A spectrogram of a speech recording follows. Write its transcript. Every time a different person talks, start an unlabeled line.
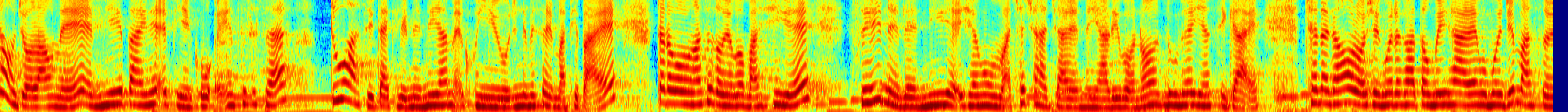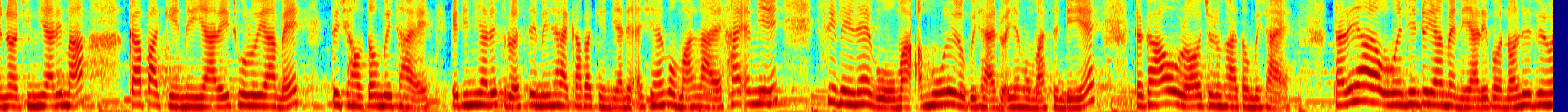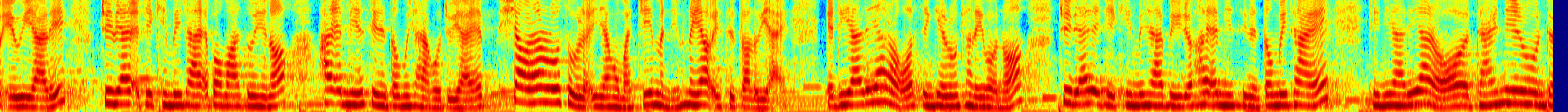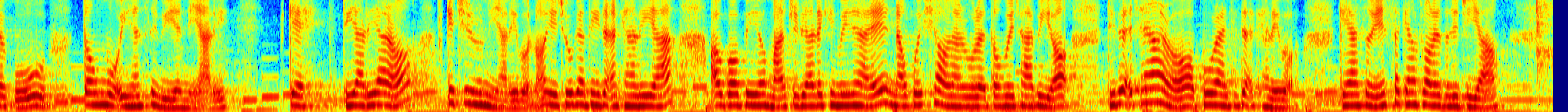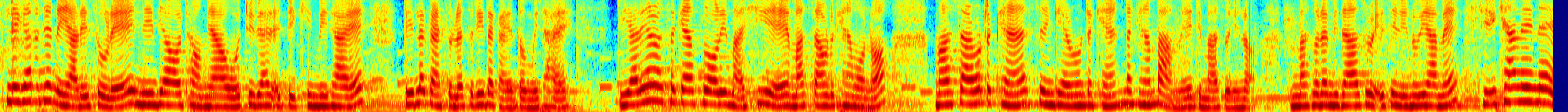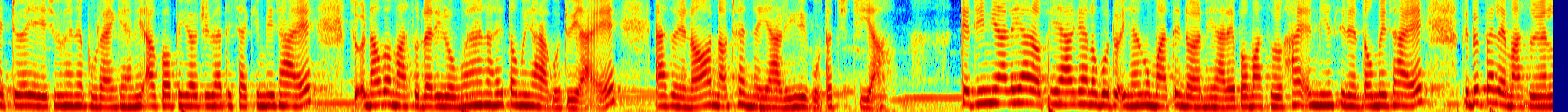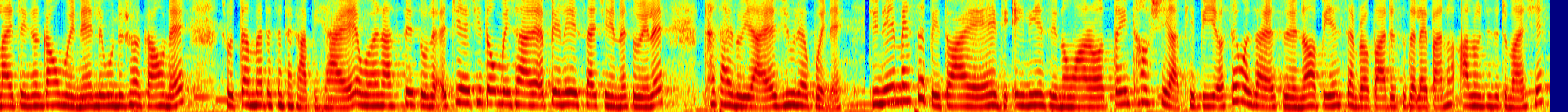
2000ကျော်လောက်နဲ့မြေပိုင်တဲ့အပြင်ကိုအင်းသစ်ဆက် တူဟာစီတိုက်ကလေးနဲ့နေရမယ့်အခွင့်အရေးကိုဒီနေ့မဆက်မှာဖြစ်ပါတယ်တတော်53ရောက်ကမှရှိရဲဈေးနဲ့လည်းနီးတဲ့အရန်ကုန်မှာချက်ချကြတဲ့နေရာလေးပေါ့နော်လူလည်းရမ်းစီကရဲချန်နကောင်ကတော့ရှင်ခွဲတစ်ခါသုံးပေးထားတယ်ဝင်ဝင်ချင်းမှာဆိုရင်တော့ဒီနေရာလေးမှာကားပါကင်နေရာလေးထိုးလို့ရမယ်တေချာသုံးပေးထားတယ်ကဒီနေရာလေးဆိုတော့စင်ပေးထားတဲ့ကားပါကင်နေရာလေးအရန်ကုန်မှာလာတယ်ဟိုင်းအမြင့်စီလင်တဲ့ကိုမှအမိုးလေးလိုပေးထားတဲ့အတွက်အရန်ကုန်မှာစင်ပြေရဲတကားကိုတော့ကျွန်တော်ခါသုံးပေးထားတယ်ဒါလေးကတော့ဝင်ဝင်ချင်းတွေ့ရမယ့်နေရာလေးပေါ့နော် living room area လေးကျွေးပြတဲ့အဖြစ်ခင်းပေးထားတဲ့အပေါ်မှာဆိုရင်တော့ high အမြင့်စီရင်သုံးပေးထားတာကိုတွေ့ရတယ်ရှောင်းလန်းရိုးဆိုလည်းအရန်ကုန်မှာကျင်းမနေနှစ်ယောက် AC သွားလို့ရတယ်ကဒီဟာလေးကတော့ single room ခန်းလေးပေါ့နော်ကျွေးပြတဲ့အဖြစ်ခင်းပေးထားပြီးတော့ high အမြင့်စီရင်သုံးပေးထားတယ်ဒီနေရာလေးကတော့ dining room အတွက်ကိုသုံးဖို့အရန်စစ်ပြီးတဲ့နေရာလေးကဲဒီဟာလေးကတော့ kitchen room နေရာလေးပေါ့နော်ရေချိုးကန်တီးတဲ့အခန်းလေးကအောက်ကောပေးရောမှာကြွေပြလက်ခင်းပေးထားတယ်နောက်ဘက်ရှောက်လန်ရိုးလည်းသုံးပေးထားပြီးတော့ဒီဘက်အချမ်းကတော့ပိုးတိုင်းတီးတဲ့အခန်းလေးပေါ့ကဲရဆိုရင် second floor လေးတတိကြည့်အောင် လေကားတက်တဲ့နေရာလေးဆိုလည်းနင်းပြောင်းထောင်များကိုကြွေပြတဲ့အပြစ်ခင်းပေးထားတယ်ဘေးလက်ကန်ဆိုလည်းစတိလက်ကန်လေးသုံးပေးထားတယ်ဒီဟာလေးကတော့ second floor လေးမှာရှိရဲ master room တစ်ခန်းပေါ့နော် master room တစ်ခန်း single room တစ်ခန်းနှစ်ခန်းပါမယ်ဒီမှာဆိုရင်တော့ဒီမှာဆိုလည်းမိသားစုတွေအစီအစဉ်လို့ရမယ်ဒီအခန်းလေးနဲ့တွဲရရေရှုခန်းနဲ့ဘူတိုင်းခန်းလေးအောက်ကောပေးရောကြွေးပြတိချက်ခင်းပေးထားတယ်ဆိုအနောက်ဘက်မှာဆိုလည်းဒီလိုဝမ်းနာလေးသုံးပေးထားတာကိုတွေ့ရတယ်အဲဆိုရင်တော့နောက်ထပ်နေရာလေးတွေကိုတက်ကြည့်ကြည့်အောင် ကဒီနီယာလေးကတော့ဖျားကန်းလို့ဖို့အတွက်အရန်ကုန်မှာတင့်တော်နေရာလေးပေါ်မှာဆို high အမြင့်စီရင်သုံးပေးထားရဲပြပပက်လည်းမှာဆိုရင် lighting ကကောင်းဝင်နေလေဝင်တွေထွက်ကောင်းတယ်ဆိုတတ်မှတ်တစ်စက်တစ်ခါပေးထားရဲ warna space ဆိုလည်းအကျယ်ကြီးသုံးပေးထားတဲ့အပင်လေးစိုက်ချင်နေဆိုရင်လည်းထပ်ဆိုင်လို့ရရဲ view လည်းပွင့်တယ်ဒီနေ့ message ပေးသွားတဲ့ဒီအိမ်လေးရဲ့စီလုံးကတော့3800ဖြစ်ပြီးတော့စိတ်ဝင်စားရဆိုရင်တော့ PS Property ဆိုတဲ့လိုက်ပါနော်အားလုံးကျေးဇူးတင်ပါတယ်ရှင်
